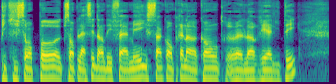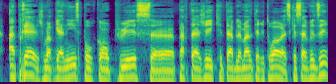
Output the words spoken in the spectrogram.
puis qui sont pas, qui sont placés dans des familles sans qu'on prenne en compte euh, leur réalité. Après, je m'organise pour qu'on puisse euh, partager équitablement le territoire. Est-ce que ça veut dire,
